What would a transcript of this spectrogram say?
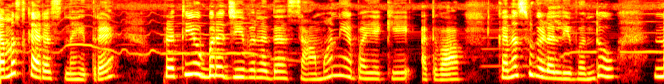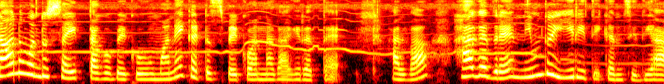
ನಮಸ್ಕಾರ ಸ್ನೇಹಿತರೆ. ಪ್ರತಿಯೊಬ್ಬರ ಜೀವನದ ಸಾಮಾನ್ಯ ಬಯಕೆ ಅಥವಾ ಕನಸುಗಳಲ್ಲಿ ಒಂದು ನಾನು ಒಂದು ಸೈಟ್ ತಗೋಬೇಕು, ಮನೆ ಕಟ್ಟಿಸ್ಬೇಕು ಅನ್ನೋದಾಗಿರುತ್ತೆ. ಅಲ್ವಾ? ಹಾಗಾದರೆ ನಿಮ್ಮದು ಈ ರೀತಿ ಕನಸಿದೆಯಾ?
